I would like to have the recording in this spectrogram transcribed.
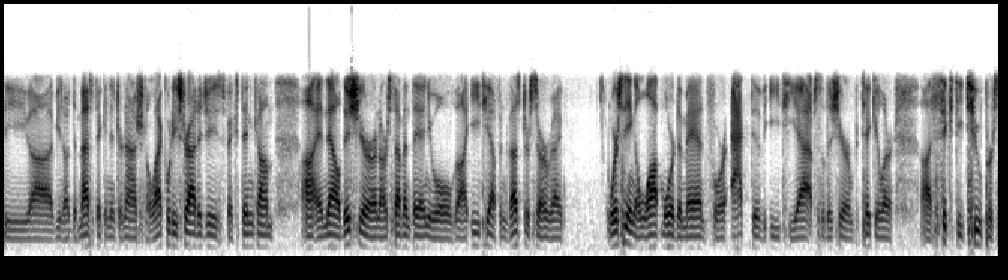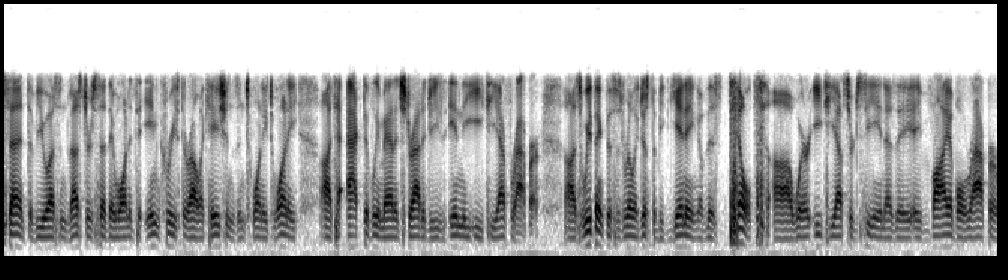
the, uh, you know, domestic and international equity strategies, fixed income, uh, and now this year in our seventh annual uh, ETF investor survey we're seeing a lot more demand for active ETFs. So this year in particular, uh, 62% of U.S. investors said they wanted to increase their allocations in 2020 uh, to actively manage strategies in the ETF wrapper. Uh, so we think this is really just the beginning of this tilt uh, where ETFs are seen as a, a viable wrapper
